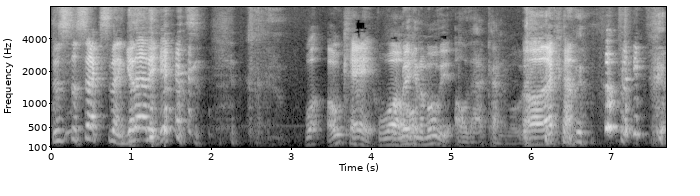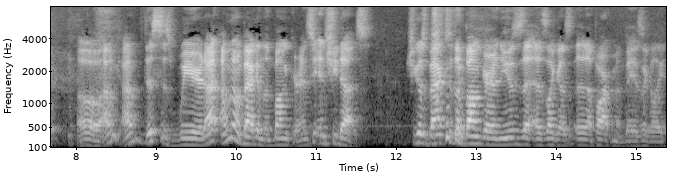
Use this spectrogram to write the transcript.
This is the sex thing. Get out of here. well, okay. Whoa. We're making a movie. Oh, that kind of. Oh, that kind of movie. Oh, I'm, I'm, this is weird. I, I'm going back in the bunker, and she, and she does. She goes back to the bunker and uses it as like a, an apartment, basically.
